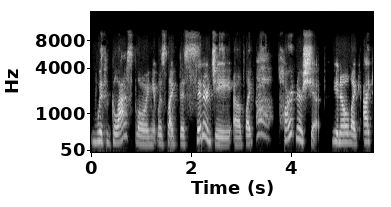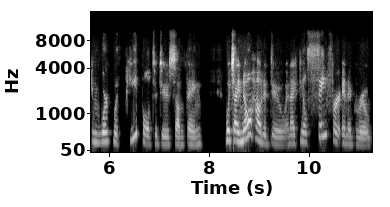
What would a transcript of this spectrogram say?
with glass blowing it was like this synergy of like oh, partnership you know, like I can work with people to do something which I know how to do and I feel safer in a group.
